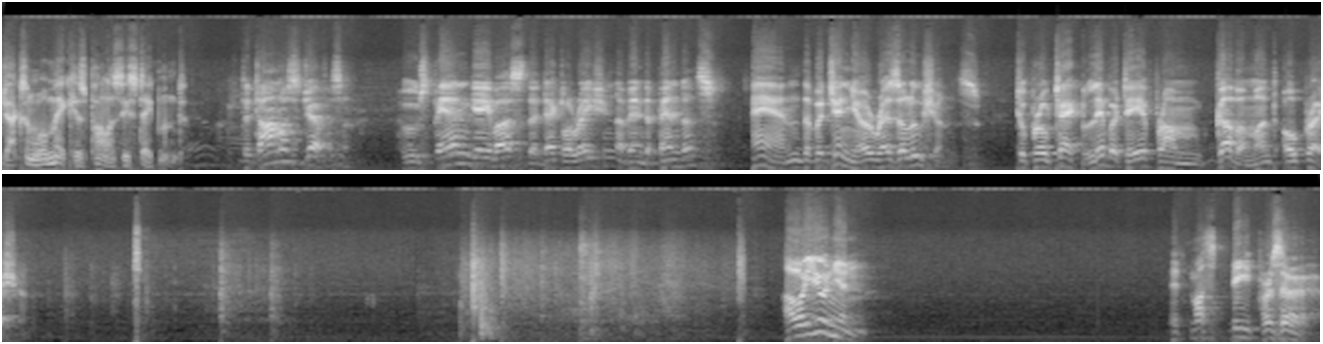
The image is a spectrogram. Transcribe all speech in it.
Jackson will make his policy statement. To Thomas Jefferson, whose pen gave us the Declaration of Independence and the Virginia resolutions to protect liberty from government oppression. Our Union, it must be preserved.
